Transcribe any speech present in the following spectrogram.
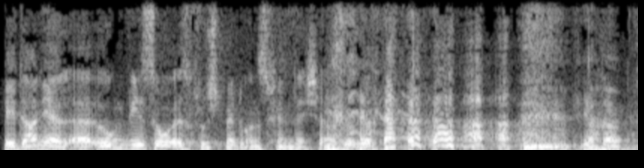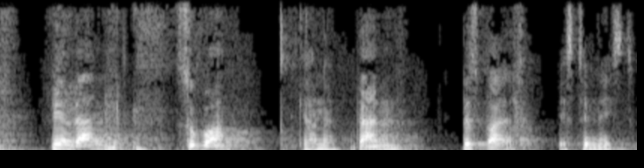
Hey Daniel, äh, irgendwie so, es fluscht mit uns, finde ich. Also, Vielen Dank. Vielen Dank. Super. Gerne. Dann bis bald. Bis demnächst.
